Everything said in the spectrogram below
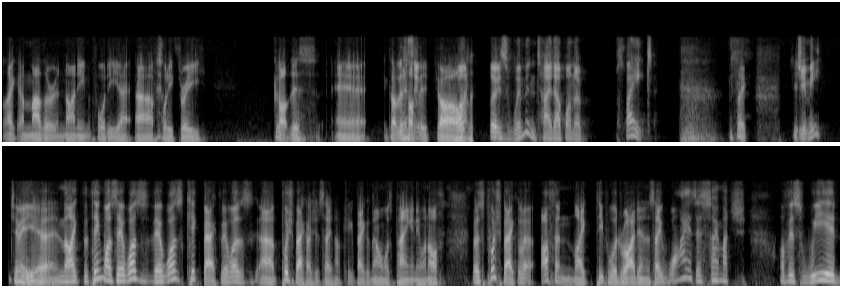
like a mother in 1940 uh, 43 got this uh, got this And off so their child? Why those women tied up on a plate, like Jimmy? Jimmy, yeah, and like the thing was, there was there was kickback, there was uh, pushback, I should say, not kickback. No one was paying anyone off. There was pushback. Often, like people would write in and say, "Why is there so much of this weird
